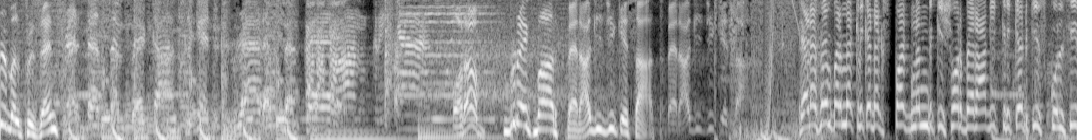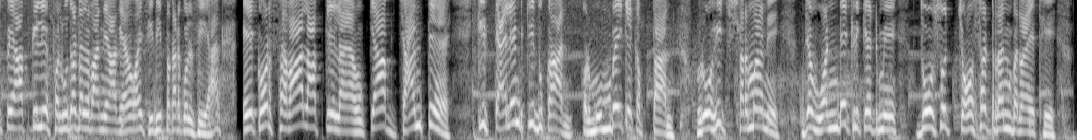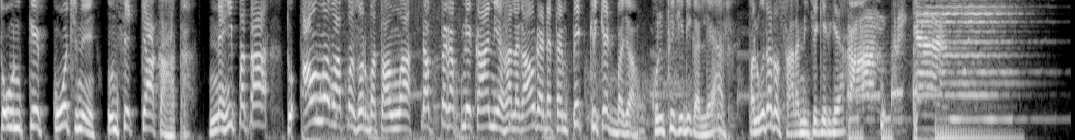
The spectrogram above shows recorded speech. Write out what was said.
विमल presents Red FM पे कान cricket Red FM कान क्रिकेट और अब ब्रेक मार बैरागी जी के साथ। बैरागी जी के साथ। रेड एफएम पर मैं cricket expert Nand Kishore Bairagi, cricket की कुल्फी पे आपके लिए फलूदा डलवाने आ गया हूँ। भाई, सीधी पकड़ कुल्फी यार। एक और सवाल आपके लिए लाया हूँ। क्या आप जानते हैं कि टैलेंट की दुकान और मुंबई के कप्तान रोहित शर्मा ने जब वनडे क्रिकेट में दो रन बनाए थे तो उनके कोच ने उनसे क्या कहा था? नहीं पता? तो आऊँगा वापस और बताऊँगा। तब तक अपने कान यहाँ लगाओ, रेड एफएम पे क्रिकेट बजाओ। कुल्फी सीधी कर ले यार। फलूदा तो सारा नीचे गिर गया।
